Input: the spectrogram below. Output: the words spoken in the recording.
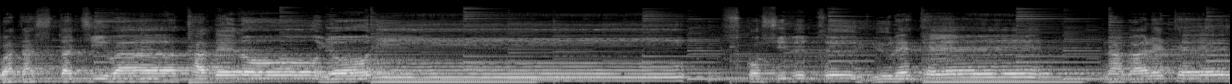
私たちは風のように少しずつ揺れて流れて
